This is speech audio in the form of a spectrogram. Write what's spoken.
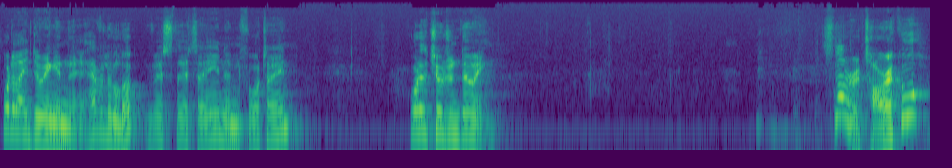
What are they doing in there? Have a little look, verse 13 and 14. What are the children doing? It's not a rhetorical.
